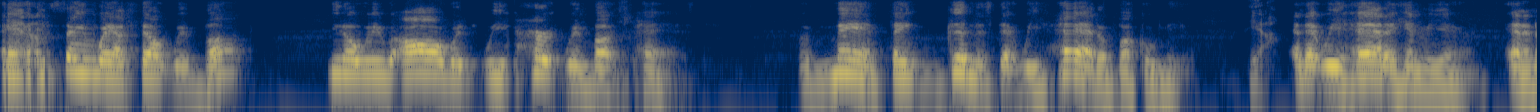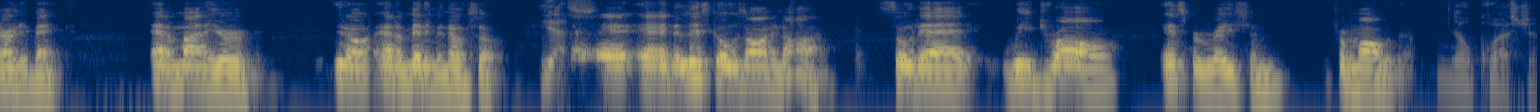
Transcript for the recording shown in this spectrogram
And, Yeah. and the same way I felt with Buck, you know, we were all would we hurt when Buck passed. But man, thank goodness that we had a Buck O'Neil. Yeah. And that we had a Henry Aaron and an Ernie Banks and a Monte Irvin, you know, and a Minnie Minoso. yes, And, and the list goes on and on. So that we draw inspiration from all of them. no question,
